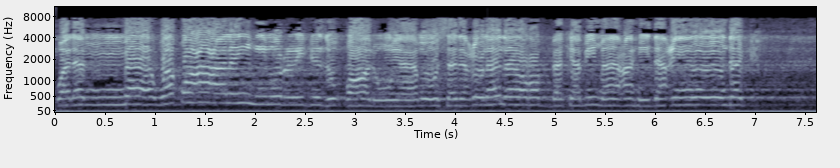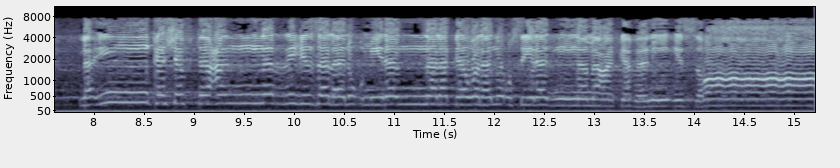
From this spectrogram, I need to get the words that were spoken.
ولما وقع عليهم الرجز قالوا يا موسى ادع لنا ربك بما عهد عندك لئن كشفت عنا الرجز لنؤمنن لك ولنرسلن معك بني إسرائيل.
